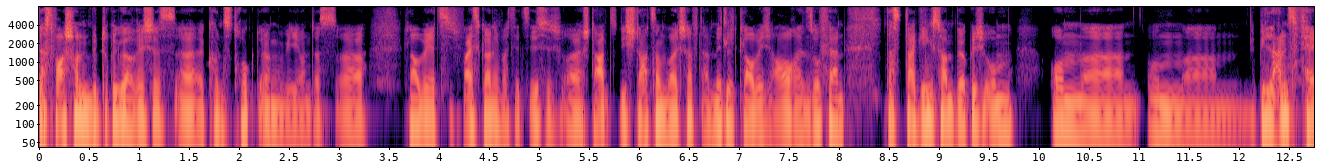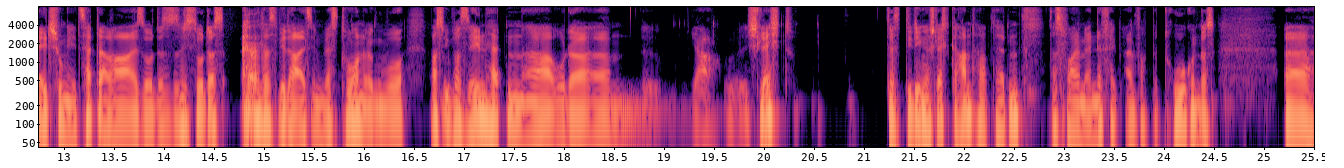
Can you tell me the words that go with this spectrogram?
das war schon ein betrügerisches äh, Konstrukt irgendwie. Und das, äh, glaube jetzt, ich weiß gar nicht, was jetzt ist, ich, äh, Staat, die Staatsanwaltschaft ermittelt, glaube ich, auch. Insofern, das, da ging es dann wirklich um, um, äh, um ähm, Bilanzfälschung etc. Also das ist nicht so, dass, dass wir da als Investoren irgendwo was übersehen hätten äh, oder ähm, äh, ja, schlecht, dass die Dinge schlecht gehandhabt hätten. Das war im Endeffekt einfach Betrug und das äh,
